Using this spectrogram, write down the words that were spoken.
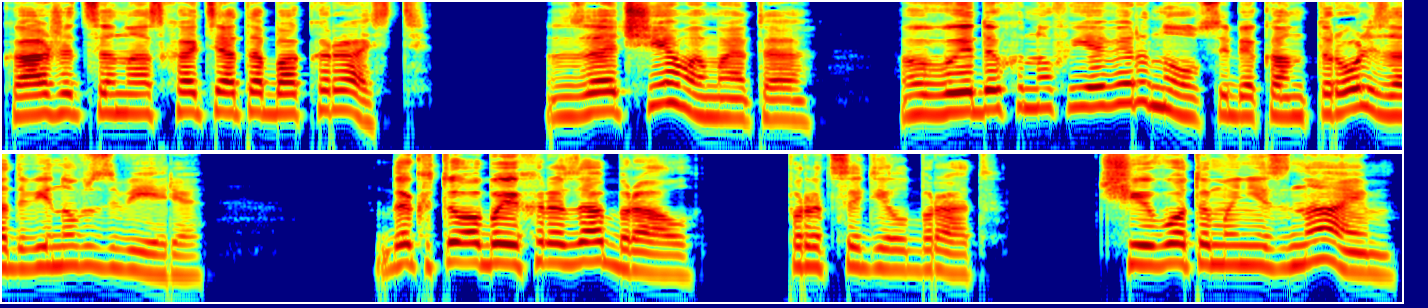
«Кажется, нас хотят обокрасть. Зачем им это?» Выдохнув, я вернул себе контроль, задвинув зверя. «Да кто бы их разобрал?» — процедил брат. «Чего-то мы не знаем,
